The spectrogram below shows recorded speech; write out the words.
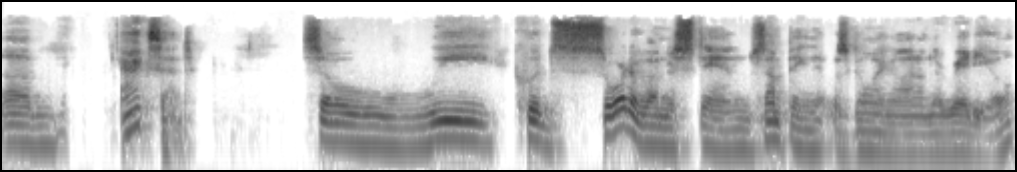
um, accent. So we could sort of understand something that was going on on the radio,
